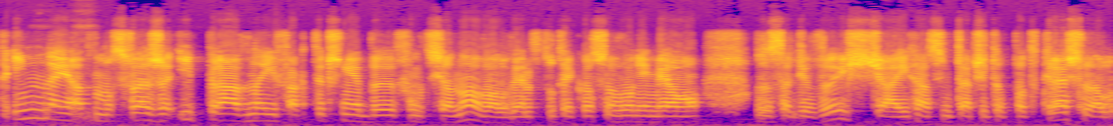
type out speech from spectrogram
w innej atmosferze i prawnej i faktycznie by funkcjonował, więc tutaj Kosowo nie miało w zasadzie wyjścia i Hasim Taci to podkreślał.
